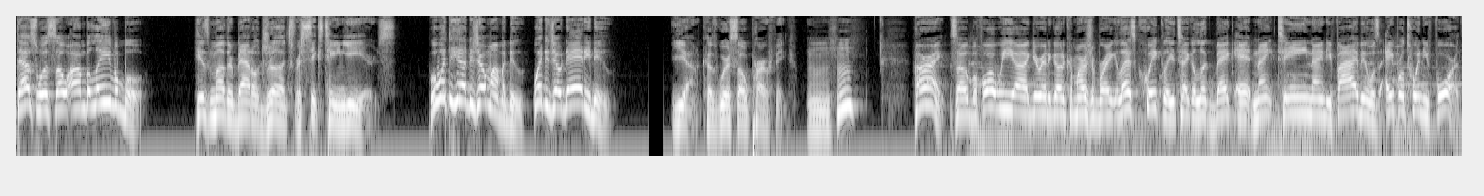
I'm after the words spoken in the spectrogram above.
That's what's so unbelievable. His mother battled drugs for 16 years. Well, what the hell did your mama do? What did your daddy do? Yeah, because we're so perfect. Mm-hmm. All right. So before we uh, get ready to go to commercial break, let's quickly take a look back at 1995. It was April 24th.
